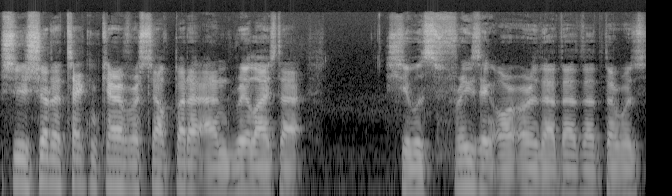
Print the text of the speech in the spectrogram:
she should have taken care of herself better and realized that she was freezing or, or that, that, that there was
